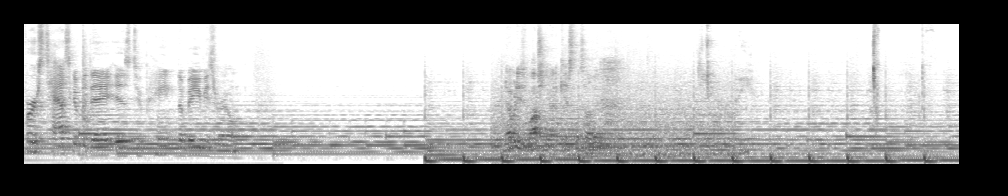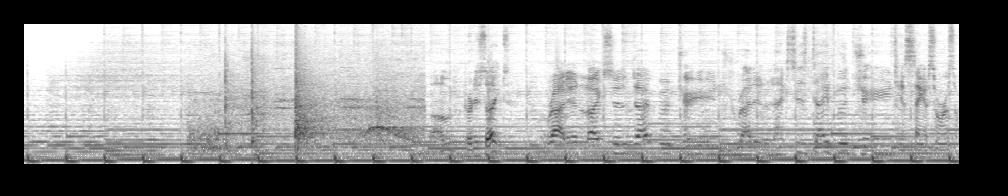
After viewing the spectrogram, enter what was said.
First task of the day is to paint the baby's room. Nobody's watching on Kiss This Holiday. I'm pretty psyched. Ryden likes his diaper change. Ryden likes his diaper change. It's Stegosaurus of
